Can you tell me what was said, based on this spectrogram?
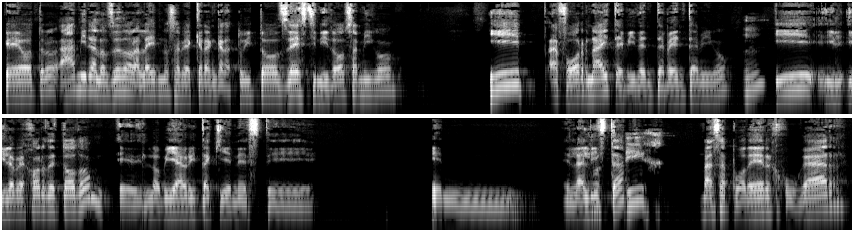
¿Qué otro? Ah, mira, los Dead or Alive no sabía que eran gratuitos. Destiny 2, amigo. Y a Fortnite, evidentemente, amigo. ¿Mm? Y, y- y lo mejor de todo, eh, lo vi ahorita aquí en este. En, en la lista. Vas a poder jugar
